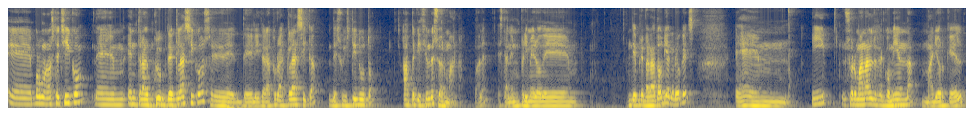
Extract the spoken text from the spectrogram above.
Eh, pues bueno, este chico eh, entra al club de clásicos, eh, de literatura clásica de su instituto, a petición de su hermana, ¿vale? Están en primero de, de preparatoria, creo que es. Eh, y su hermana le recomienda, mayor que él,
